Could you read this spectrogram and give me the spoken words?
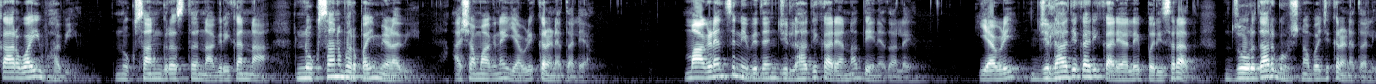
कारवाई व्हावी. नुकसानग्रस्त नागरिकांना नुकसान भरपाई मिळावी अशा मागण्या यावेळी करण्यात आल्या. मागण्यांचं निवेदन जिल्हाधिकाऱ्यांना देण्यात आलंय. यावेळी जिल्हाधिकारी कार्यालय परिसरात जोरदार घोषणाबाजी करण्यात आली.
